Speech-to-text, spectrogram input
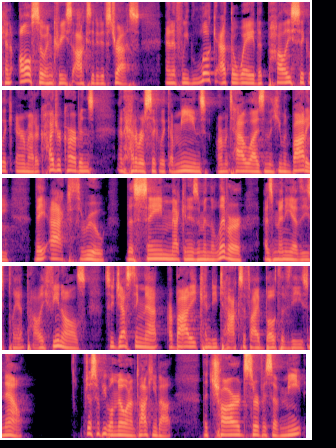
can also increase oxidative stress. And if we look at the way that polycyclic aromatic hydrocarbons and heterocyclic amines are metabolized in the human body, they act through the same mechanism in the liver as many of these plant polyphenols, suggesting that our body can detoxify both of these now. Just so people know what I'm talking about, the charred surface of meat,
